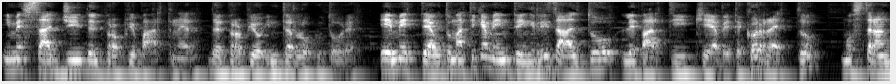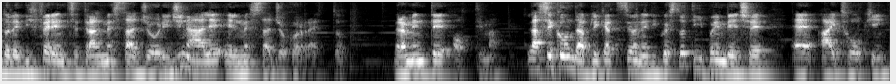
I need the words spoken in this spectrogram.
i messaggi del proprio partner, del proprio interlocutore e mette automaticamente in risalto le parti che avete corretto, mostrando le differenze tra il messaggio originale e il messaggio corretto veramente ottima. La seconda applicazione di questo tipo invece è italki.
